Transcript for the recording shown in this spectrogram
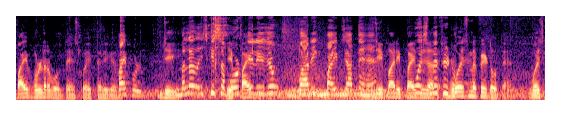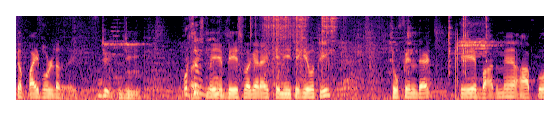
पाइप होल्डर बोलते हैं इसको एक तरीके से। पाइप होल्ड जी। मतलब इसकी सपोर्ट के लिए जो बारीक पाइप जाते हैं जी बारीक पाइप वो इसमें फिट वो इसमें फिट होते हैं। वो इसका पाइप होल्डर है। जी। जी। और और इसमें ये बेस वगैरह इसके नीचे की होती। टू फिल दैट कि ये बाद में आपको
